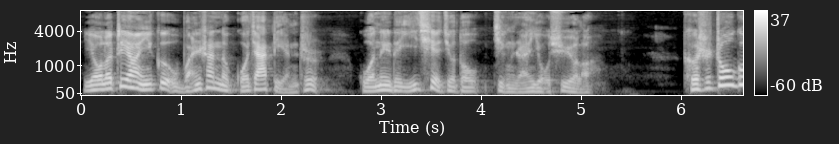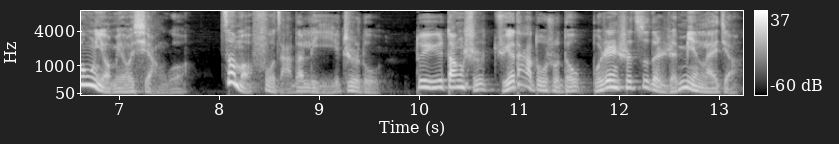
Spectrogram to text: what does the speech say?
有了这样一个完善的国家典制，国内的一切就都井然有序了。可是周公有没有想过，这么复杂的礼仪制度，对于当时绝大多数都不认识字的人民来讲，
